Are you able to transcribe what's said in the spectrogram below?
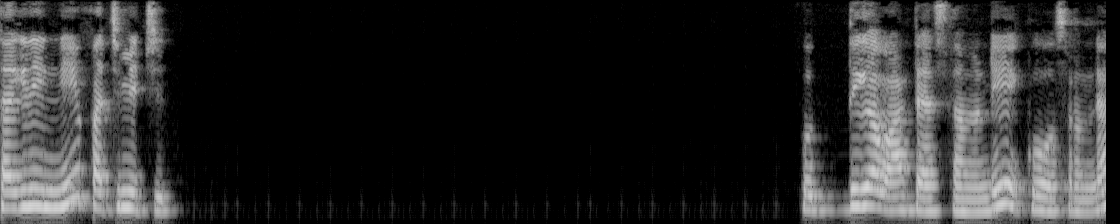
తగినన్ని పచ్చిమిర్చి. కొద్దిగా వాటర్ వేస్తామండి ఎక్కువ అవసరంగా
